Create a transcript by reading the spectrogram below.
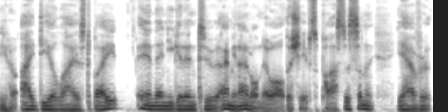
you know, idealized bite. And then you get into, I mean, I don't know all the shapes of pasta. Some you have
